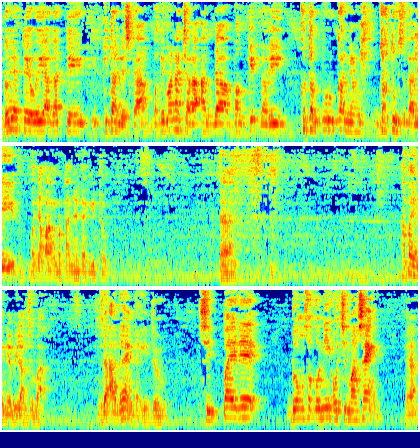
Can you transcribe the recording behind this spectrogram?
Doyate agate kita deska, bagaimana cara Anda bangkit dari keterpurukan yang jatuh sekali itu? Banyak orang bertanya kayak gitu. Dan apa yang dia bilang coba? Enggak ada yang kayak gitu. Si Paide dong sokoni ochimaseng, ya.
